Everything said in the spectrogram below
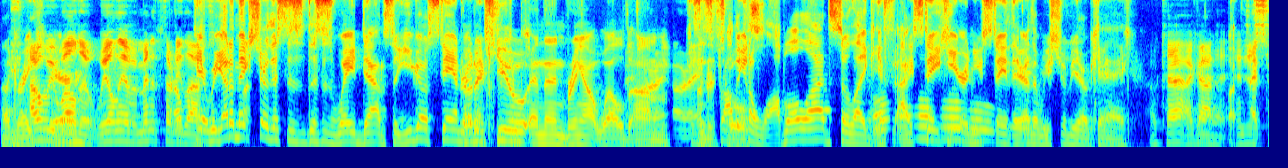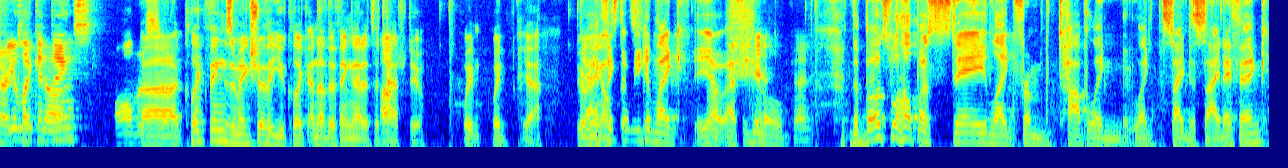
like right How do we here. weld it? We only have a minute thirty left. Okay, we got to make sure this is this is weighed down. So you go stand Go right to to Q and then bring out weld um Alright, alright. under It's probably gonna wobble a lot. So like if I stay here and you stay there, then we should be okay. Okay, I got it. And just start feel like clicking things. all this. Uh, sort of- click things and make sure that you click another thing that it's attached to. Wait, wait, yeah. Do Yeah, I everything else think that we can like you know I think shit. it'll Okay. the boats will help us stay like from toppling like side to side. I think,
